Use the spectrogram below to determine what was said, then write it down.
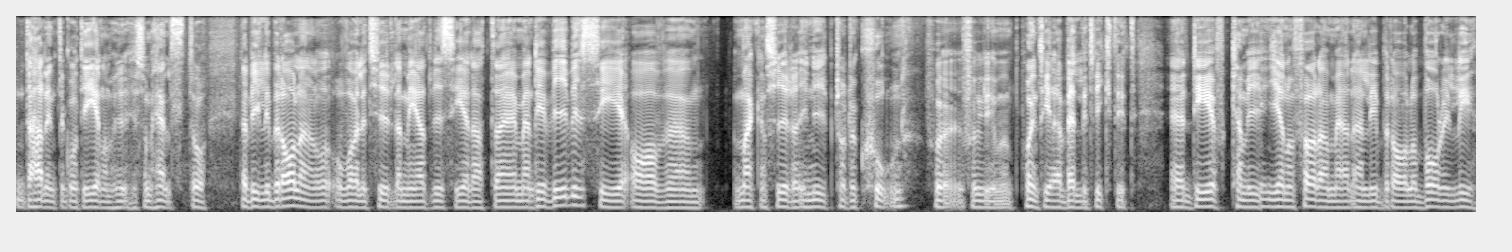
det hade inte gått igenom hur, hur som helst. Och där vi Liberalerna och, och var väldigt tydliga med att vi ser att, eh, men det vi vill se av eh, marknadshyror i nyproduktion får, får vi poängtera väldigt viktigt. Eh, det kan vi genomföra med en liberal och borgerlig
